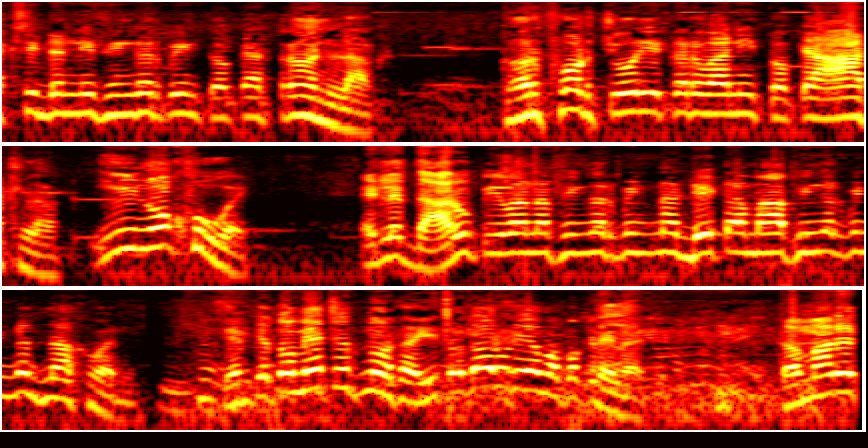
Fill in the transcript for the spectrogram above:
એક્સિડન્ટની ફિંગરપ્રિન્ટ તો કે આ ત્રણ લાખ. ઘરફોડ ચોરી કરવાની તો કે આઠ લાખ. એ નોખું હોય. એટલે દારૂ પીવાના ફિંગરપ્રિન્ટના ડેટામાં આ ફિંગરપ્રિન્ટ નથી નાખવાની. કેમ કે તો મેચ જ ન થાય. એ તો દારૂડિયામાં પકડેલા છે. તમારે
